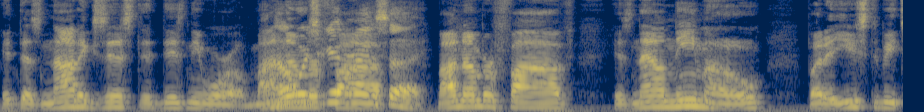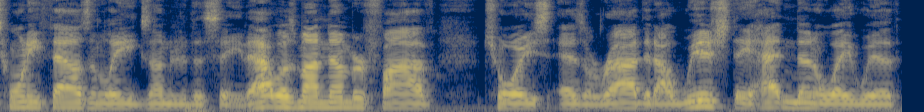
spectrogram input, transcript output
It does not exist at Disney World. My I know what number you're getting ready to five. My number five is now Nemo, but it used to be 20,000 Leagues Under the Sea. That was my number five choice as a ride that I wish they hadn't done away with.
